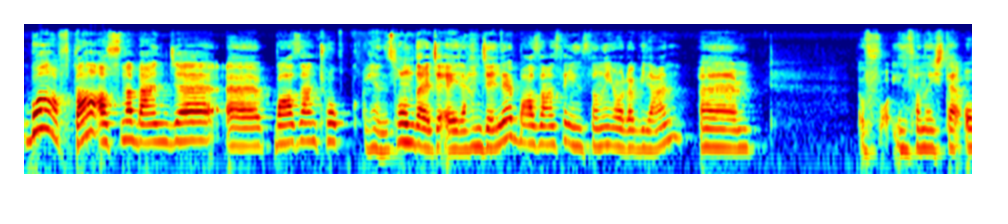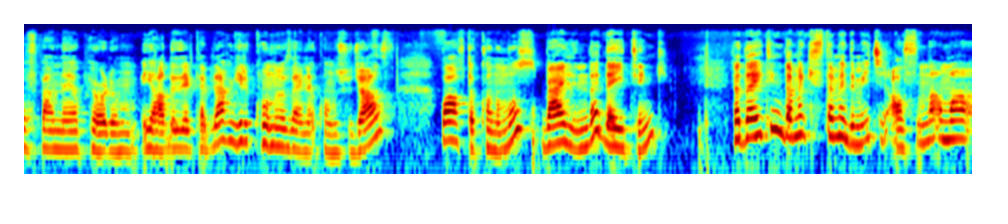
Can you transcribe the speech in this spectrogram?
Bu hafta aslında bence e, bazen çok yani son derece eğlenceli, bazen ise insanı yorabilen, e, of, insana işte of ben ne yapıyorum ya dedirtebilen bir konu üzerine konuşacağız. Bu hafta konumuz Berlin'de dating. Ya dating demek istemedim hiç aslında ama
